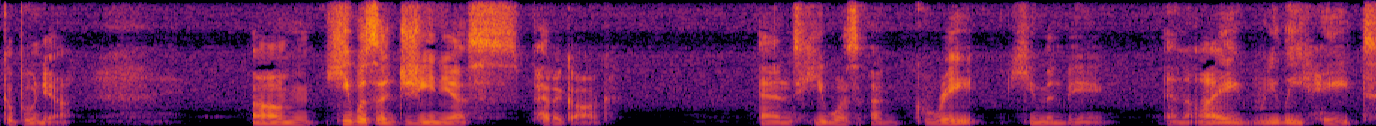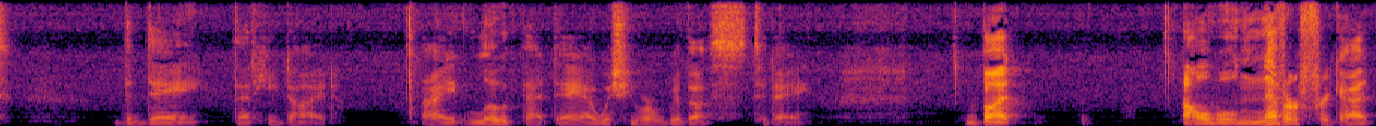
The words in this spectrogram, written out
Gabunia. Um, he was a genius pedagogue, and he was a great human being. And I really hate the day that he died. I loathe that day. I wish he were with us today. But I will never forget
